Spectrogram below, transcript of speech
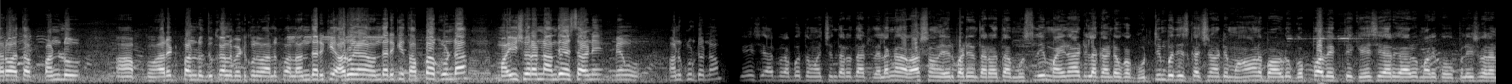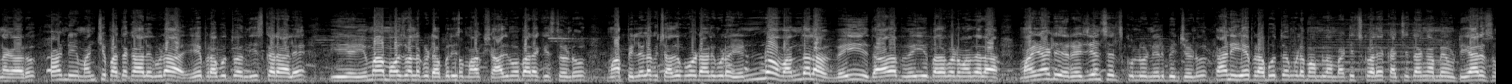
తర్వాత పండ్లు అరటి పండ్లు దుకాణాలు పెట్టుకున్న వాళ్ళకి వాళ్ళందరికీ అర్హులైన అందరికీ తప్పకుండా మా ఈశ్వరాన్ని అందజేస్తారని మేము అనుకుంటున్నాం. కేసీఆర్ ప్రభుత్వం వచ్చిన తర్వాత తెలంగాణ రాష్ట్రం ఏర్పడిన తర్వాత ముస్లిం మైనార్టీల కంటే ఒక గుర్తింపు తీసుకొచ్చినటువంటి మహానుభావుడు గొప్ప వ్యక్తి కేసీఆర్ గారు మరి ఉప్పలేశ్వరన్న గారు. అలాంటి మంచి పథకాలు కూడా ఏ ప్రభుత్వం తీసుకురాలే. ఈ ఇమా మౌజన్లకు డబ్బులు ఇస్తూ మాకు షాది ముబారక్ ఇస్తుండు. మా పిల్లలకు చదువుకోవడానికి కూడా ఎన్నో వందల వెయ్యి దాదాపు వెయ్యి పదకొండు వందల మైనార్టీ రెసిడెన్షియల్ స్కూళ్ళు నిలిపించాడు. కానీ ఏ ప్రభుత్వం కూడా మమ్మల్ని పట్టించుకోలే. ఖచ్చితంగా మేము టీఆర్ఎస్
